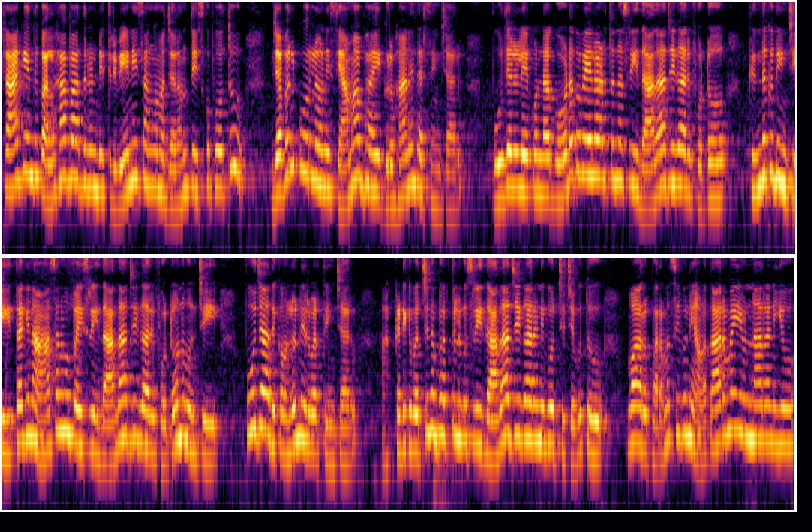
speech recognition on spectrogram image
త్రాగేందుకు అలహాబాద్ నుండి త్రివేణి సంగమ జలం తీసుకుపోతూ జబల్పూర్లోని శ్యామాబాయి గృహాన్ని దర్శించారు. పూజలు లేకుండా గోడకు వేలాడుతున్న శ్రీ దాదాజీ గారి ఫోటో క్రిందకు దించి తగిన ఆసనముపై శ్రీ దాదాజీ గారి ఫోటోను ఉంచి పూజాధికములు నిర్వర్తించారు. అక్కడికి వచ్చిన భక్తులకు శ్రీ దాదాజీ గారిని గూర్చి చెబుతూ వారు పరమశివుని అవతారమై ఉన్నారనియు.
